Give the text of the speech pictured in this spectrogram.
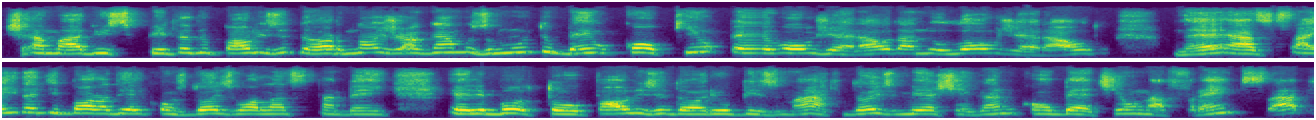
chamado Espírita do Paulo Isidoro. Nós jogamos muito bem, o Coquinho pegou o Geraldo, anulou o Geraldo, né? a saída de bola dele com os dois volantes também, ele botou o Paulo Isidoro e o Bismarck, dois meias chegando com o Betinho na frente, sabe?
